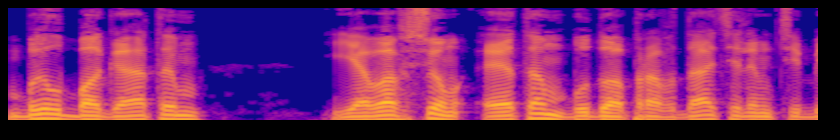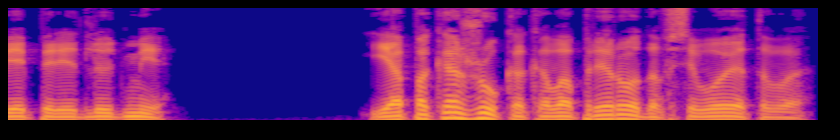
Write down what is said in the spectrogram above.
был богатым? Я во всем этом буду оправдателем тебе перед людьми. Я покажу, какова природа всего этого.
